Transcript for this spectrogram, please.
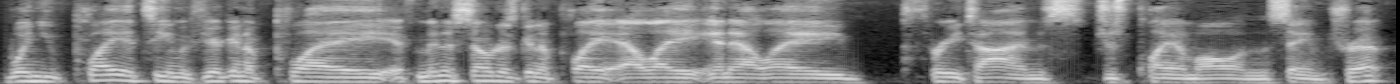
when you play a team, if you're going to play, if Minnesota's going to play LA in LA three times, just play them all on the same trip.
